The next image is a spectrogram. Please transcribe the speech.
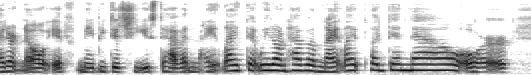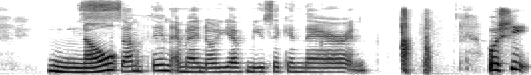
I don't know if maybe did she used to have a nightlight that we don't have a nightlight plugged in now or No. something. I mean, I know you have music in there and Well, she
